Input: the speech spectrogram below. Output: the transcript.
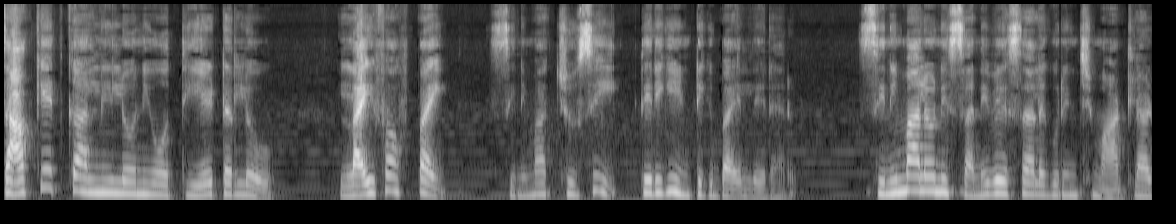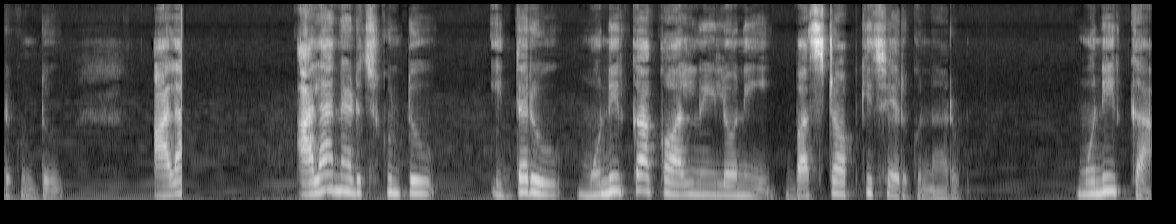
సాకేత్ కాలనీలోని ఓ థియేటర్లో లైఫ్ ఆఫ్ పై సినిమా చూసి తిరిగి ఇంటికి బయలుదేరారు. సినిమాలోని సన్నివేశాల గురించి మాట్లాడుకుంటూ అలా అలా నడుచుకుంటూ ఇద్దరు మునిర్కా కాలనీలోని బస్టాప్కి చేరుకున్నారు. మునిర్కా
